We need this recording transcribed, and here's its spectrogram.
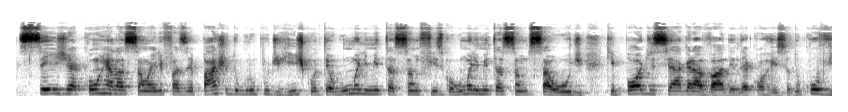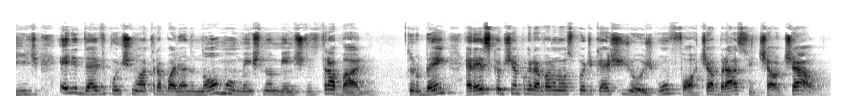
seja com relação a ele fazer parte do grupo de risco ou ter alguma limitação física, alguma limitação de saúde que pode ser agravada em decorrência do Covid, ele deve continuar trabalhando normalmente no ambiente de trabalho. Tudo bem? Era isso que eu tinha para gravar no nosso podcast de hoje. Um forte abraço e tchau, tchau!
